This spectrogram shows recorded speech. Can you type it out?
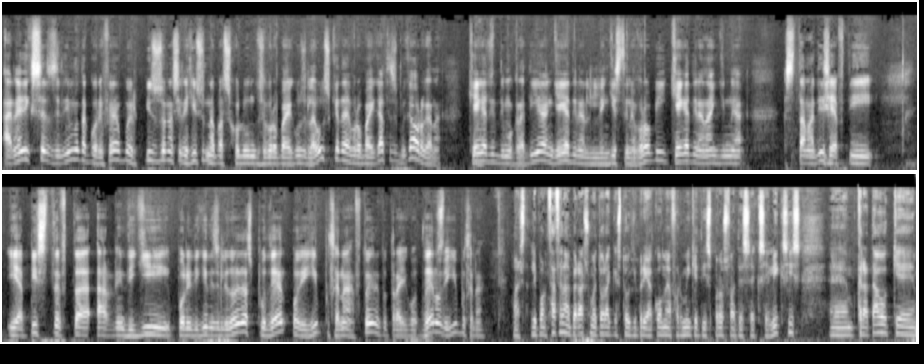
ανέδειξε ζητήματα κορυφαία που ελπίζω να συνεχίσουν να απασχολούν τους ευρωπαϊκούς λαούς και τα ευρωπαϊκά θεσμικά όργανα και για την δημοκρατία και για την αλληλεγγύη στην Ευρώπη και για την ανάγκη να σταματήσει αυτή η απίστευτα αρνητική πολιτική της λιτότητας που δεν οδηγεί πουθενά. Αυτό είναι το τραγικό. Δεν οδηγεί πουθενά. Μάλιστα. Λοιπόν, θα ήθελα να περάσουμε τώρα και στο Κυπριακό με αφορμή και τις πρόσφατες εξελίξεις. Ε, κρατάω και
